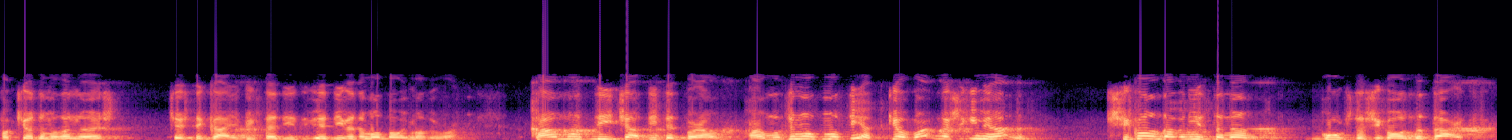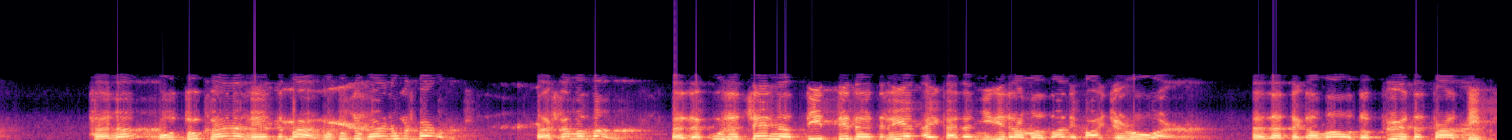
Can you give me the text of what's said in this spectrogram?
Po kjo domethënë është çështje gajbi, këtë ditë e di vetëm Allahu i madhëruar. Ka mundësi që atë ditë të jetë Bajram, ka mundësi mos mos jetë. Kjo varet nga shikimi i hënës. Shikohet datën 29 gusht do shikohet në darkë. Hëna, u duk hëna, nesër Bajram, nuk u duk hëna, nuk është Bajram, është Ramazan. Edhe kush e çel në atë ditë, ditën e 30, ai ka lënë një ditë Ramazani pa agjëruar. Edhe tek Allahu do pyetet për atë ditë.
